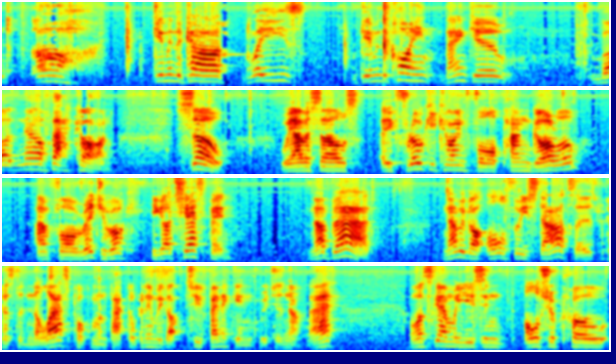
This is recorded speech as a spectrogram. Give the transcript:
And, oh, give me the card, please. Give me the coin, thank you. But now back on. So, we have ourselves a Froakie coin for Pangoro. And for Regirock, he got Chespin. Not bad. Now we got all three starters because in the last Pokemon pack opening we got two Fennekins, which is not bad. And once again we're using Ultra Pro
